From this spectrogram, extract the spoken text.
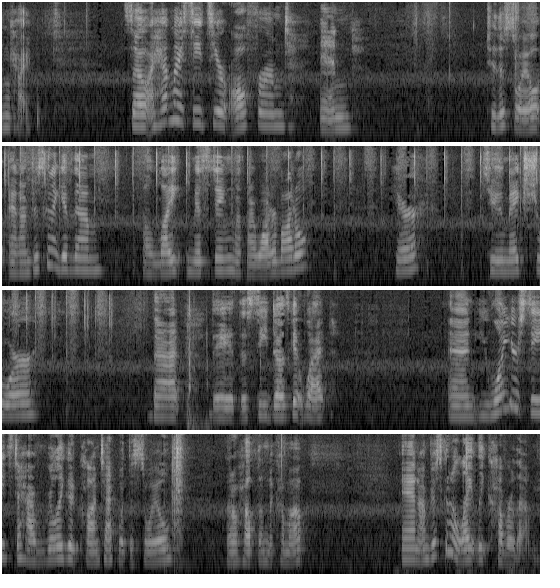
okay. So I have my seeds here all firmed in to the soil and I'm just going to give them a light misting with my water bottle here to make sure that they, the seed does get wet. And you want your seeds to have really good contact with the soil. That'll help them to come up. And I'm just going to lightly cover them.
